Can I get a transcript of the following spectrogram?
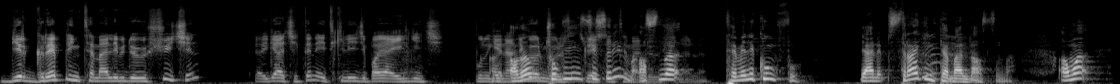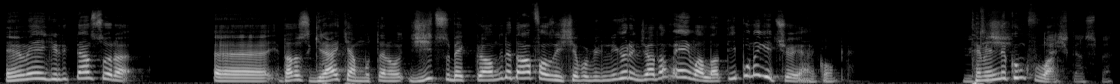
bir grappling temelli bir dövüşçü için e, gerçekten etkileyici, bayağı ilginç. Bunu genelde Adam görmüyoruz. Çok ilginç bir şey söyleyeyim mi? Aslında temeli kung fu. Yani striking temelli aslında. Ama MMA'ye girdikten sonra daha doğrusu girerken muhtemelen o jiu-jitsu background'ıyla daha fazla iş yapabildiğini görünce adam eyvallah deyip ona geçiyor yani komple. Müthiş. Temelinde kung fu var. Gerçekten süper.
